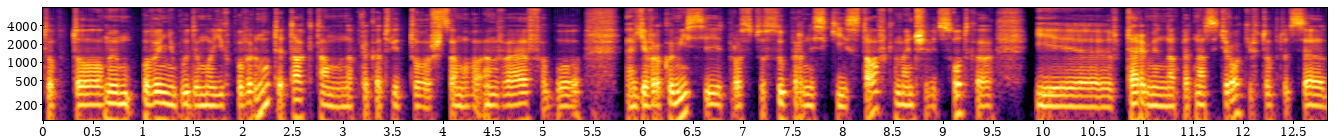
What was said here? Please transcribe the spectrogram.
тобто ми повинні будемо їх повернути. Так, там, наприклад, від того ж самого МВФ або Єврокомісії просто супер низькі ставки, менше відсотка, і термін на 15 років. Тобто, це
